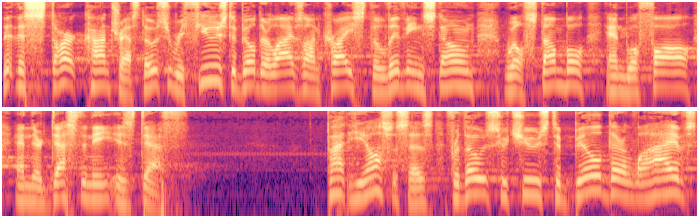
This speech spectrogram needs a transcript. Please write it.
This stark contrast those who refuse to build their lives on Christ, the living stone, will stumble and will fall, and their destiny is death. But he also says, for those who choose to build their lives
